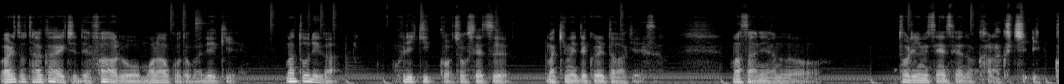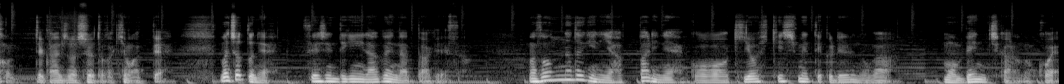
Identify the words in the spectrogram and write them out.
割と高い位置でファールをもらうことができ、まあ、トリがフリーキックを直接、まあ、決めてくれたわけですよ。まさにあの鳥海先生の辛口一本っていう感じのシュートが決まって、まあ、ちょっとね精神的に楽になったわけですよ。まあ、そんな時にやっぱりねこう気を引き締めてくれるのがもうベンチからの声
